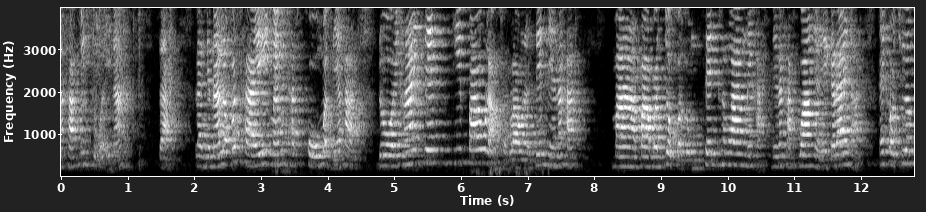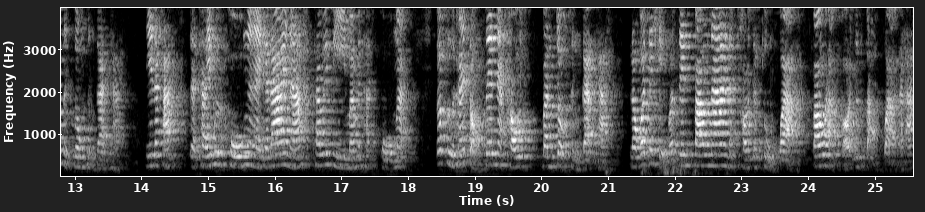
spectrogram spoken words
นะคะ ไม่สวยนะจ้ะหลังจากนั้นเราก็ใช้ไม้บรรทัดโค้งแบบนี้ค่ะ โดยให้เส้นที่เป้าหลังของเราเนี่ยเส้นนี้นะคะ มามาบรรจบกับตรงเส้นข้างล่างเนี่ยค่ะนี่นะคะ วางอย่างไรก็ได้ค่ะ ให้เขาเชื่อมถึงตรงถึงกันค่ะ นี่นะคะ จะใช้มือโค้งยังไงก็ได้นะ ถ้าไม่มีไม้บรรทัดโค้งอะ ก็คือให้สองเส้นเนี่ยเขาบรรจบถึงกันค่ะ เราก็จะเห็นว่าเส้นเป้าหน้าเนี่ยเขาจะสูงกว่า เป้าหลังก็จะต่ำกว่านะคะ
